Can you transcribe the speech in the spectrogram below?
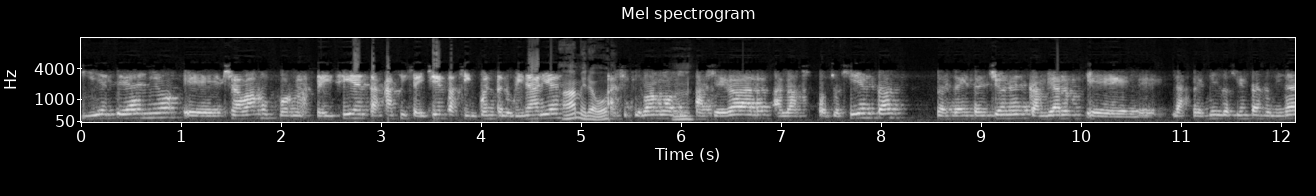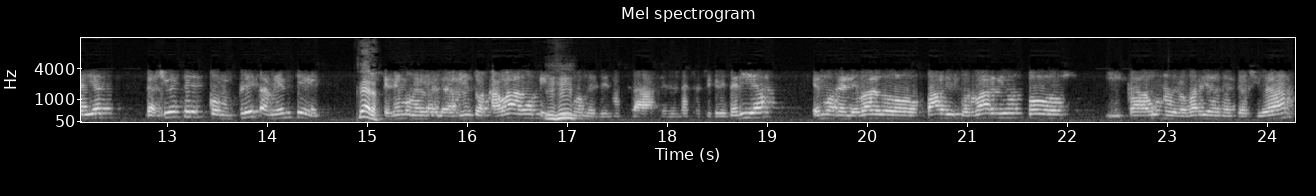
y este año eh, ya vamos por las 600, casi 650 luminarias. Ah, mira vos. Así que vamos mm. a llegar a las 800. Nuestra intención es cambiar eh, las 3.200 luminarias. La ciudad es completamente... Claro. Tenemos el relevamiento acabado que hicimos desde nuestra, desde nuestra Secretaría. Hemos relevado barrio por barrio, todos y cada uno de los barrios de nuestra ciudad.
